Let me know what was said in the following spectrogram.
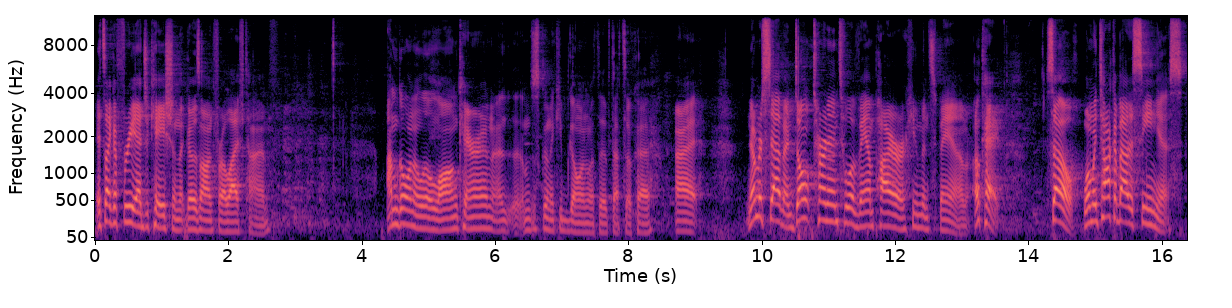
it's like a free education that goes on for a lifetime. I'm going a little long, Karen. I'm just going to keep going with it if that's okay. All right. Number seven, don't turn into a vampire or human spam. Okay, so when we talk about Scenius,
